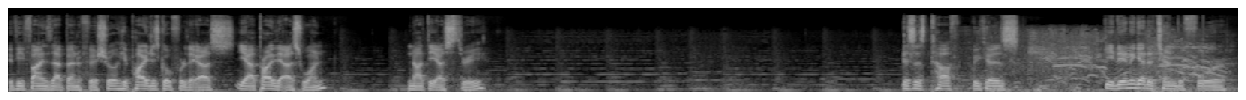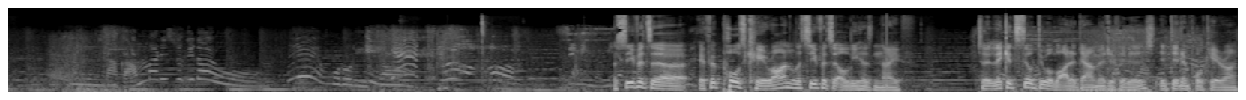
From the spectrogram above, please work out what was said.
If he finds that beneficial, he probably just go for the S. Yeah, probably the S1, not the S3. This is tough because he didn't get a turn before. Let's see if it's a... If it pulls Kron, let's see if it's Aliha's knife. So they could still do a lot of damage if it is. It didn't pull Kron.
